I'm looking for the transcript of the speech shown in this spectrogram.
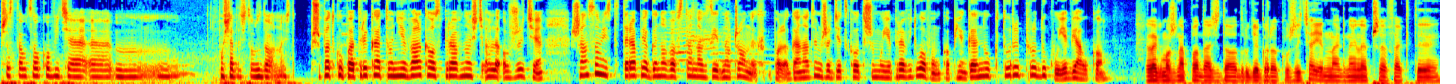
przestał całkowicie e, mm, posiadać tą zdolność. W przypadku Patryka to nie walka o sprawność, ale o życie. Szansą jest terapia genowa w Stanach Zjednoczonych. Polega na tym, że dziecko otrzymuje prawidłową kopię genu, który produkuje białko. Lek można podać do drugiego roku życia, jednak najlepsze efekty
